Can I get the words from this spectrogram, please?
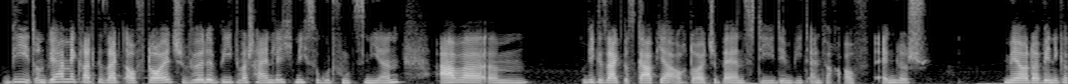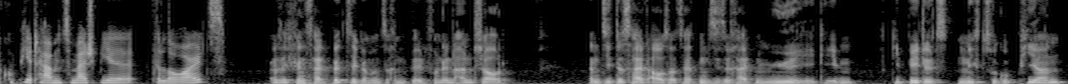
Beat. Und wir haben ja gerade gesagt, auf Deutsch würde Beat wahrscheinlich nicht so gut funktionieren. Aber ähm, wie gesagt, es gab ja auch deutsche Bands, die den Beat einfach auf Englisch mehr oder weniger kopiert haben. Zum Beispiel The Lords. Also ich finde es halt witzig, wenn man sich ein Bild von denen anschaut. Dann sieht es halt aus, als hätten sie sich halt Mühe gegeben. die Beatles nicht zu kopieren,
